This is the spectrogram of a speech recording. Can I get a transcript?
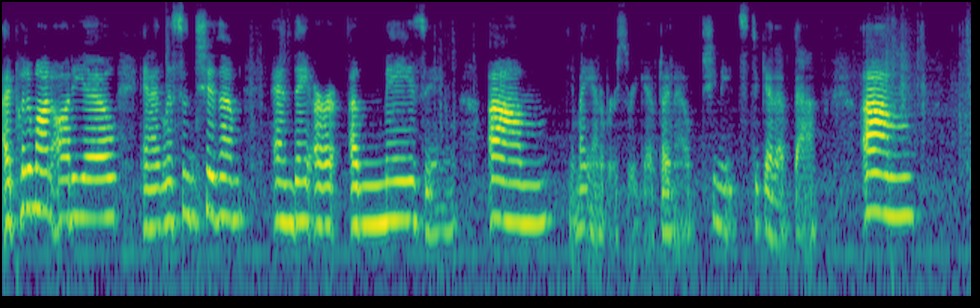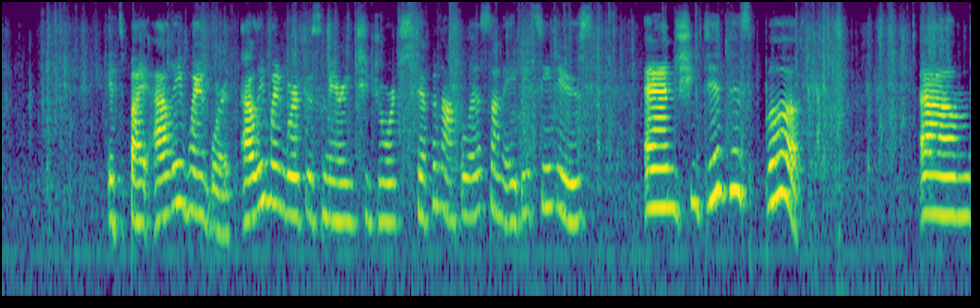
I put them on audio and I listen to them, and they are amazing. Um, yeah, my anniversary gift. I know she needs to get a bath. Um, it's by Ali Wentworth. Ali Wentworth is married to George Stephanopoulos on ABC News, and she did this book um,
